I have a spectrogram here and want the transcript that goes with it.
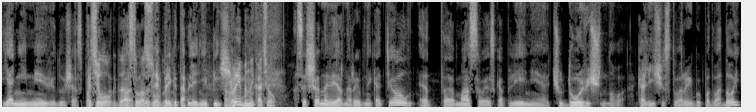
Я не имею в виду сейчас Котелок, да, посуду для посуду. приготовления пищи. Рыбный котел. Совершенно верно. Рыбный котел – это массовое скопление чудовищного количества рыбы под водой,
